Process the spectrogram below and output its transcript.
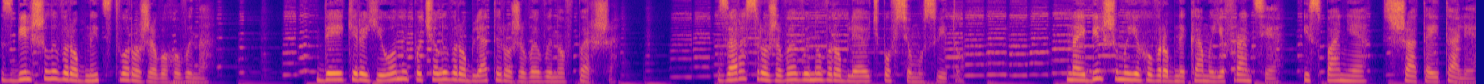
збільшили виробництво рожевого вина. Деякі регіони почали виробляти рожеве вино вперше. Зараз рожеве вино виробляють по всьому світу. Найбільшими його виробниками є Франція, Іспанія, США та Італія.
